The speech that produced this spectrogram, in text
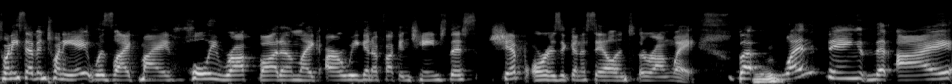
27, 28 was like my holy rock bottom. Like, are we gonna fucking change this ship or is it gonna sail into the wrong way? But mm-hmm. one thing that I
